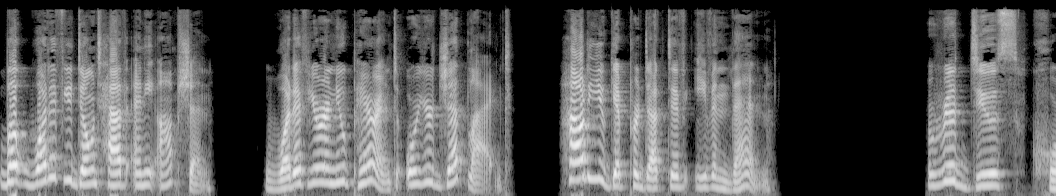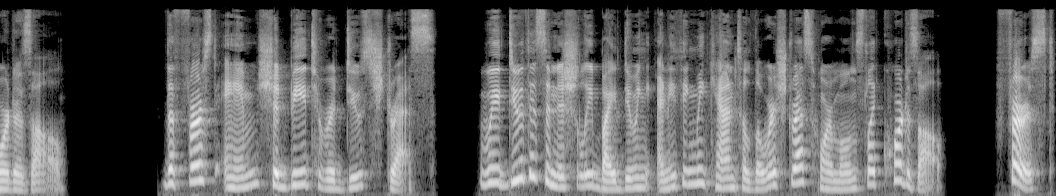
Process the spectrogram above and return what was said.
But what if you don't have any option? What if you're a new parent or you're jet lagged? How do you get productive even then? Reduce cortisol. The first aim should be to reduce stress. We do this initially by doing anything we can to lower stress hormones like cortisol. First,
